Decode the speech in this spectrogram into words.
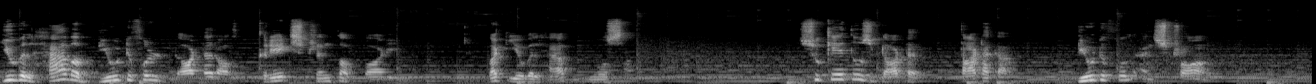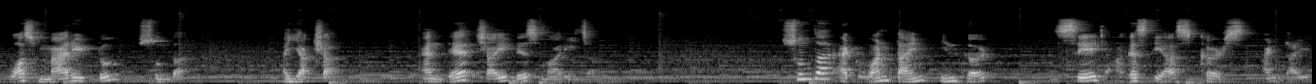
You will have a beautiful daughter of great strength of body but you will have no son. Suketu's daughter, Tataka, beautiful and strong, was married to Sunda, a Yaksha, and their child is Maricha. Sunda at one time incurred sage Agastya's curse and died.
